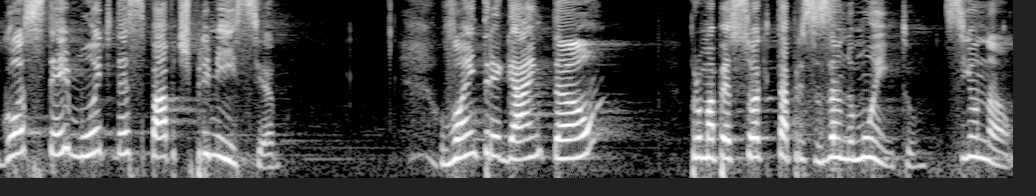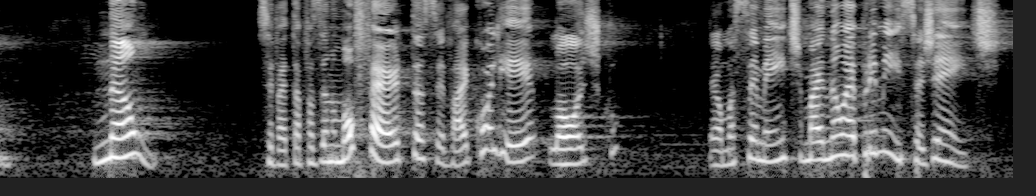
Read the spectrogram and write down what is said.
Gostei muito desse papo de primícia. Vou entregar então para uma pessoa que está precisando muito? Sim ou não? Não. Você vai estar fazendo uma oferta, você vai colher, lógico. É uma semente, mas não é primícia, gente.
